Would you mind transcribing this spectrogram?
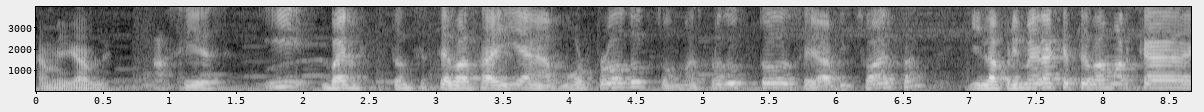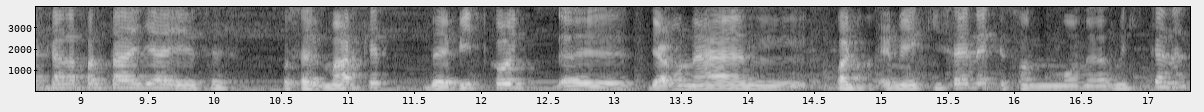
amigable. Así es. Y bueno, entonces te vas ahí a More Products o más productos, eh, a Bitso Alpha. Y la primera que te va a marcar acá en la pantalla es este pues el market de Bitcoin eh, diagonal, bueno, MXN, que son monedas mexicanas.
